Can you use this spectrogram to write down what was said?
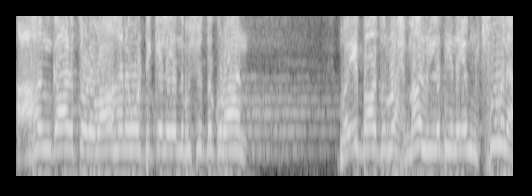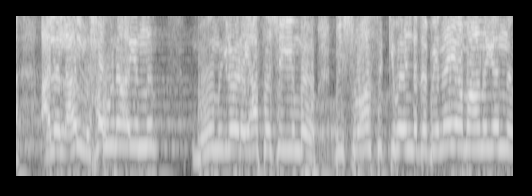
അഹങ്കാരത്തോടെ വാഹനം ഓട്ടിക്കല്ലേ എന്ന് വിശുദ്ധ ഖുർആൻ. എന്ന് ഭൂമിയിലൂടെ യാത്ര ചെയ്യുമ്പോൾ വിശ്വാസിക്ക് വേണ്ടത് വിനയമാണ് എന്ന്.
